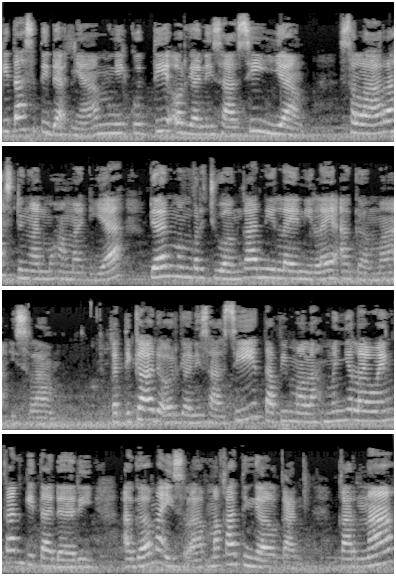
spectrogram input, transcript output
kita setidaknya mengikuti organisasi yang selaras dengan Muhammadiyah dan memperjuangkan nilai-nilai agama Islam Ketika ada organisasi tapi malah menyelewengkan kita dari agama Islam, maka tinggalkan. Karena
